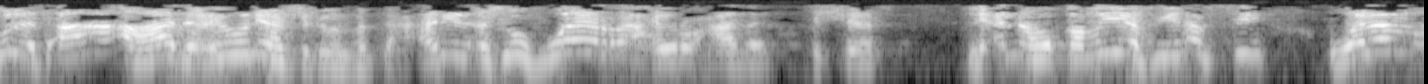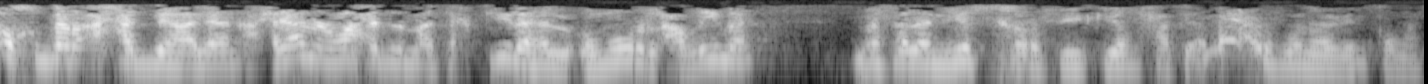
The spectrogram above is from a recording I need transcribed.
قلت آه, آه هذا عيوني هالشكل مفتح أريد أشوف وين راح يروح هذا الشيخ لأنه قضية في نفسي ولم أخبر أحد بها لأن أحيانا واحد لما تحكي له الأمور العظيمة مثلا يسخر فيك يضحك. ما يعرفون هذه القضايا.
